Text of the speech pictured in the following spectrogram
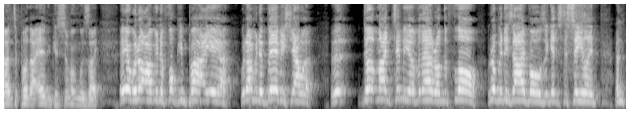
had to put that in because someone was like, "Here, we're not having a fucking party here. We're having a baby shower. Uh, Don't mind Timmy over there on the floor, rubbing his eyeballs against the ceiling." And,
